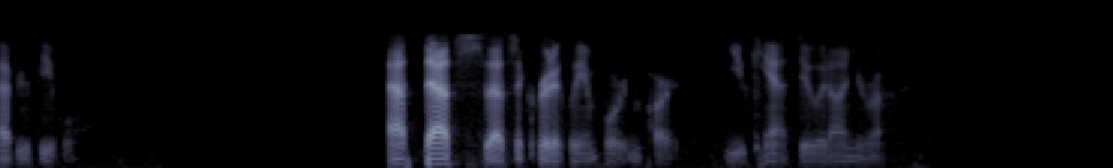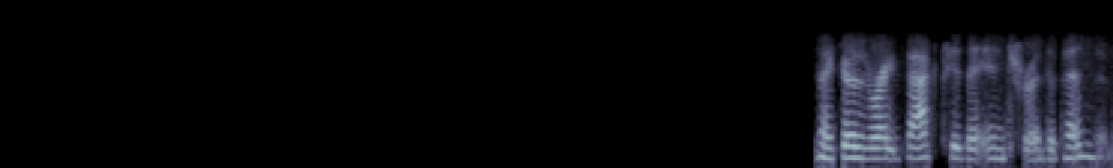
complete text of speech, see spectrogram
Have your people. That, that's that's a critically important part. You can't do it on your own. That goes right back to the intradependent.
